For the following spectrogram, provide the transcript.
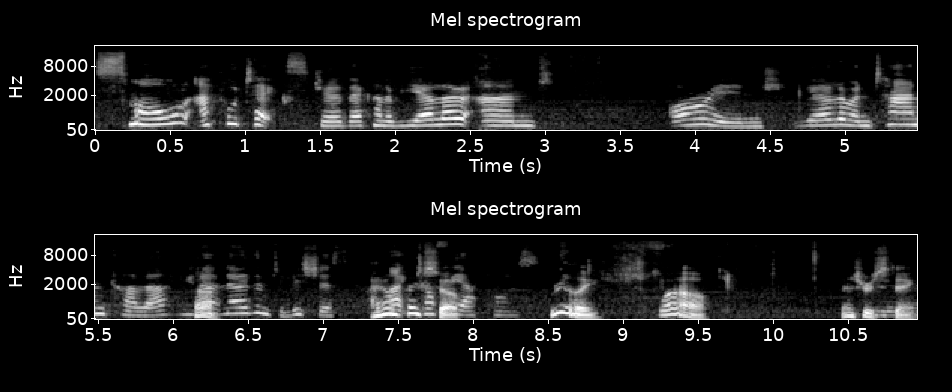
small apple texture. They're kind of yellow and orange, yellow and tan colour. You Huh. don't know them. Delicious. I don't like think so. toffee apples. Really? Wow. Interesting.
